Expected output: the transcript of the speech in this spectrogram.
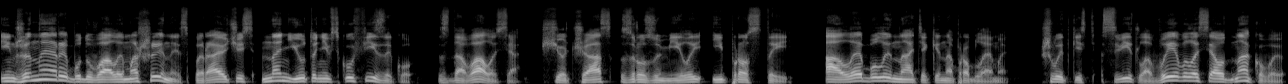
Інженери будували машини, спираючись на ньютонівську фізику. Здавалося, що час зрозумілий і простий, але були натяки на проблеми. Швидкість світла виявилася однаковою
